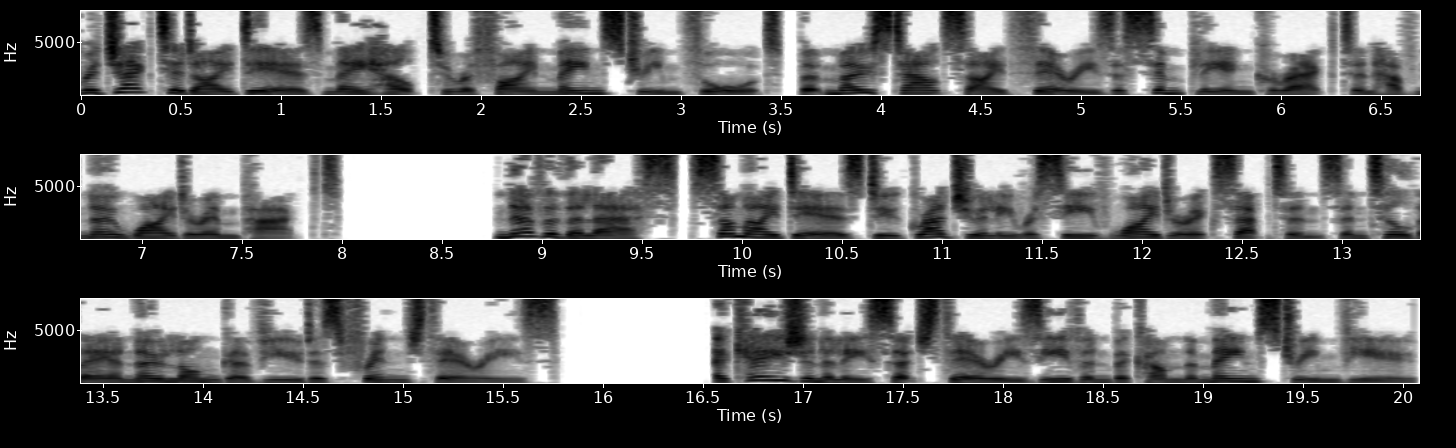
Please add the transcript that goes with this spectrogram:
Rejected ideas may help to refine mainstream thought, but most outside theories are simply incorrect and have no wider impact. Nevertheless, some ideas do gradually receive wider acceptance until they are no longer viewed as fringe theories. Occasionally such theories even become the mainstream view.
